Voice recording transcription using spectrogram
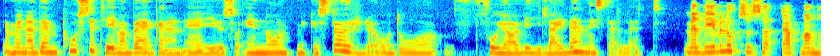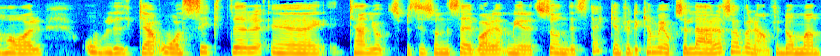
Jag menar den positiva bägaren är ju så enormt mycket större och då får jag vila i den istället. Men det är väl också så att man har olika åsikter eh, kan ju också, precis som du säger, vara mer ett sundhetstecken för det kan man ju också lära sig av varandra. För de man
